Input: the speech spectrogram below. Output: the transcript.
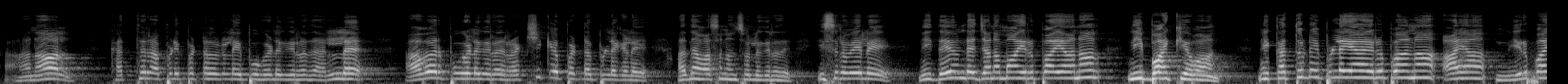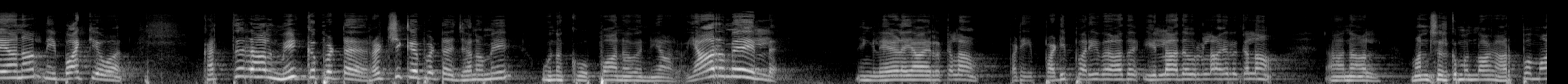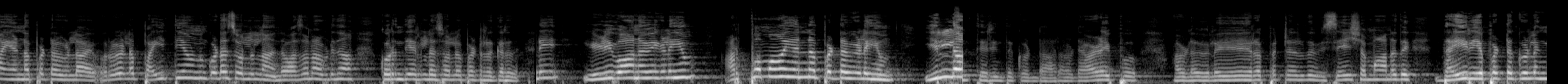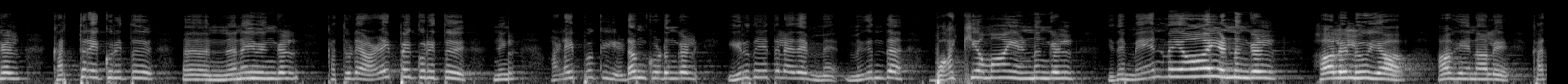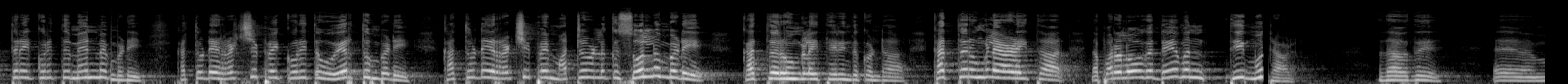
ஆனால் கத்தர் அப்படிப்பட்டவர்களை புகழுகிறது அல்ல. அவர் புகழுகிற ரட்சிக்கப்பட்ட பிள்ளைகளே அதான் வசனம் சொல்லுகிறது. இஸ்ரவேலே நீ தேவனுடைய ஜனமா இருப்பாயானால் நீ பாக்கியவான். நீ கத்துடைய பிள்ளையா இருப்பானா ஆயா இருப்பாயானால் நீ பாக்கியவான். கத்தரால் மீட்கப்பட்ட ரட்சிக்கப்பட்ட ஜனமே உனக்கு ஒப்பானவன் யார்? யாருமே இல்லை. நீங்கள் ஏழையாக இருக்கலாம் படி படிப்பறிவாத இல்லாதவர்களாக இருக்கலாம். ஆனால் மனுஷருக்கு முன்பாக அற்பமாக எண்ணப்பட்டவர்களாய். ஒருவேளை பைத்தியம்னு கூட சொல்லலாம். இந்த வசனம் அப்படிதான் குருந்தியரில் சொல்லப்பட்டிருக்கிறது. அப்படி இழிவானவைகளையும் அற்பமாக எண்ணப்பட்டவைகளையும் இல்லை தெரிந்து கொண்டார். அவருடைய அழைப்பு அவ்வளவு விலையேறப்பட்டது விசேஷமானது. தைரியப்பட்டு கொள்ளுங்கள். கர்த்தரை குறித்து நினைவுங்கள். கத்துடைய அழைப்பை குறித்து நீங்கள் அழைப்புக்கு இடம் கொடுங்கள். இருதயத்தில் அதை மிகுந்த பாக்கியமாக எண்ணுங்கள். இதை மேன்மையாக எண்ணுங்கள். ஹாலலூயா ஆகையினாலே கத்தரை குறித்து மேன்மைப்படி கத்துடைய ரட்சிப்பை குறித்து உயர்த்தும்படி கத்துடைய ரட்சிப்பை மற்றவர்களுக்கு சொல்லும்படி கத்தர் உங்களை தெரிந்து கொண்டார். கத்தர் உங்களை அழைத்தார். இந்த பரலோக தேவன் திமுற்றாள் அதாவது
